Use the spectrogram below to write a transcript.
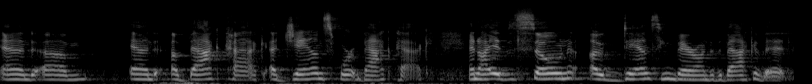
and um, and a backpack, a JanSport backpack. And I had sewn a dancing bear onto the back of it,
